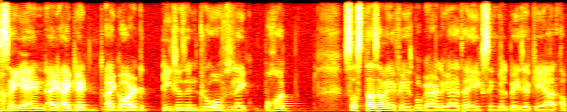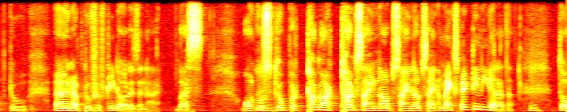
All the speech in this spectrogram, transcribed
صحیح ہے? And I get I got teachers in droves like بہت سستا سا میں نے فیس بک ایڈ لگایا تھا ایک سنگل پیجر کے یار up to earn up to fifty dollars این آر بس. اور اس کے اوپر ٹھک اور ٹھک sign up sign up sign میں ایکسپیکٹ ہی نہیں کر رہا تھا. تو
